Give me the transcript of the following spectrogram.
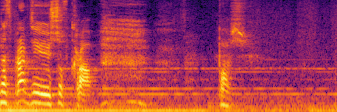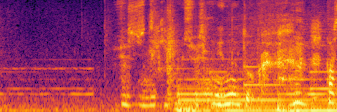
насправді що вкрав. Паш. Що ж? Щось мені недобре. Паш,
